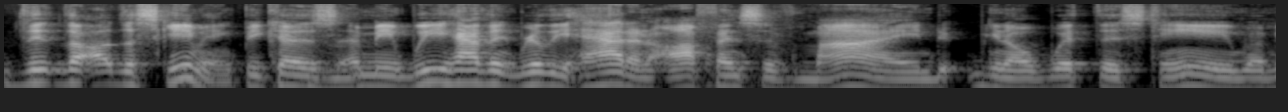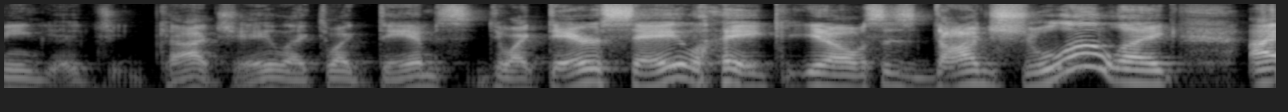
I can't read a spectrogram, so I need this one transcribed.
the the, the scheming because Mm-hmm. I mean we haven't really had an offensive mind you know with this team I mean God Jay like do I damn do I dare say like you know this is Don Shula like I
